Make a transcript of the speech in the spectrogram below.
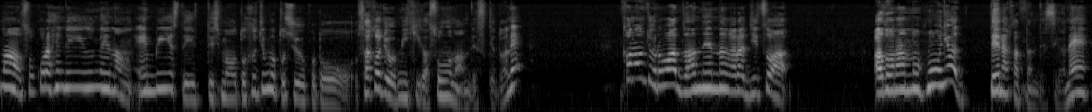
まあそこら辺で有名な MBS で言ってしまうと藤本修子と坂上美紀がそうなんですけどね彼女は残念ながら実はアドランの方には出なかったんですよね。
